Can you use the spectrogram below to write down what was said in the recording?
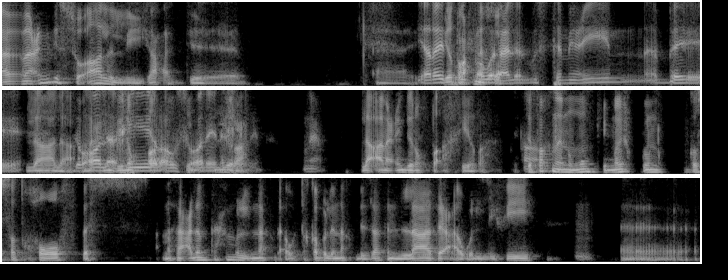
أنا عندي السؤال اللي قاعد آه، يا ريت نطول على المستمعين ب لا لا سؤال أخير أو سؤالين أخيرين. نعم. لا أنا عندي نقطة أخيرة. اتفقنا آه. إنه ممكن ما يكون قصة خوف بس. مثلا عدم تحمل النقد أو تقبل النقد بالذات اللاذع أو اللي فيه آه،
